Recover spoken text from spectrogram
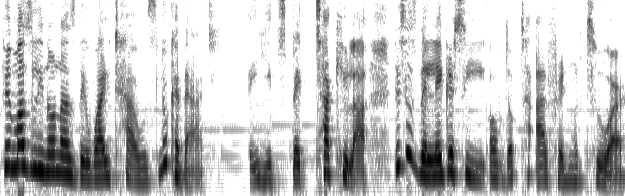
famously known as the White House. Look at that. It's spectacular. This is the legacy of Dr. Alfred Mutua.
